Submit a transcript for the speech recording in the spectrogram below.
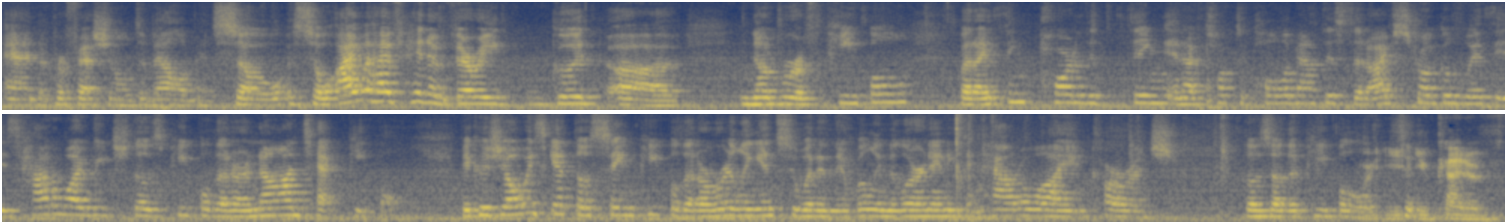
and the professional development. So, so I have hit a very good uh, number of people, but I think part of the thing, and I've talked to Paul about this, that I've struggled with is how do I reach those people that are non-tech people? Because you always get those same people that are really into it and they're willing to learn anything. How do I encourage those other people Well, You, to you kind of,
